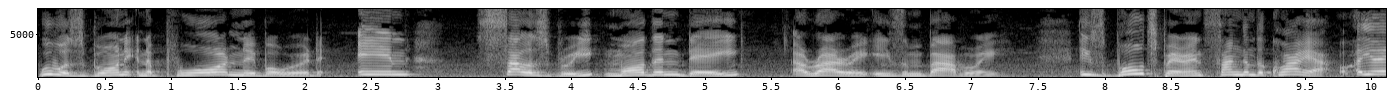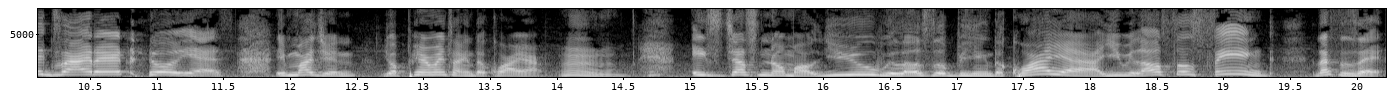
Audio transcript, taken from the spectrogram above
who was born in a poor neighborhood in Salisbury, modern day Harare, in Zimbabwe. His both parents sang in the choir. Are you excited? Oh, yes. Imagine your parents are in the choir. Hmm. It's just normal. You will also be in the choir. You will also sing. That is it.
